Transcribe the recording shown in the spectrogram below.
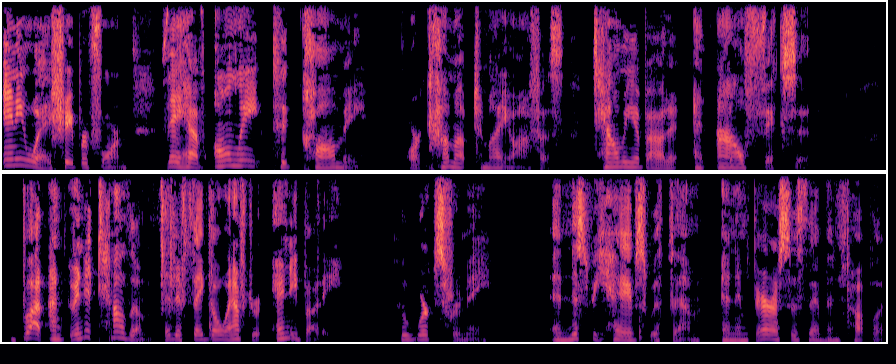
any way, shape, or form, they have only to call me or come up to my office, tell me about it, and I'll fix it. But I'm going to tell them that if they go after anybody who works for me, and misbehaves with them and embarrasses them in public,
